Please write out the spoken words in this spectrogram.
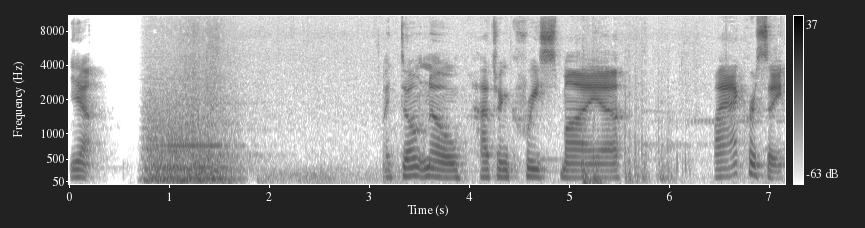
Yeah. I don't know how to increase my uh, my accuracy.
